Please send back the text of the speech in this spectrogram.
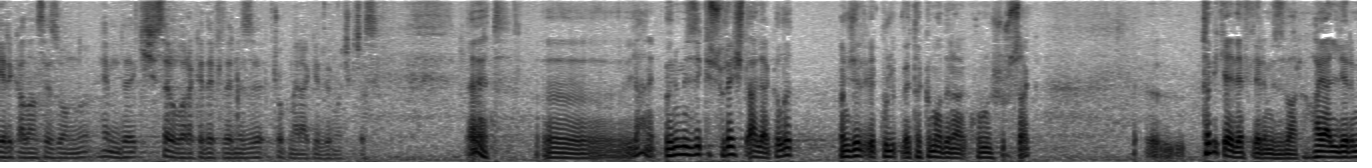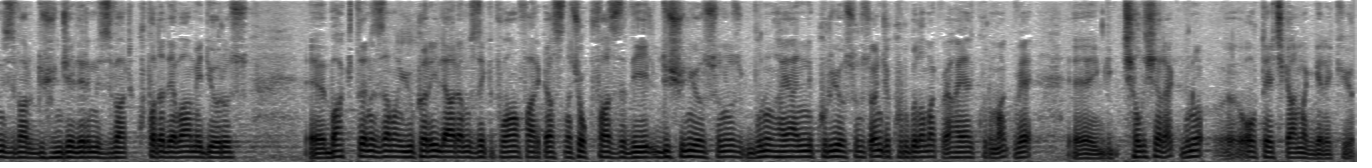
geri kalan sezonunu hem de kişisel olarak hedeflerinizi çok merak ediyorum açıkçası. Evet. e, yani önümüzdeki süreçle alakalı öncelikle kulüp ve takım adına konuşursak e, tabii ki hedeflerimiz var, hayallerimiz var, düşüncelerimiz var. Kupada devam ediyoruz. E, baktığınız zaman yukarıyla aramızdaki puan farkı aslında çok fazla değil. Düşünüyorsunuz, bunun hayalini kuruyorsunuz. Önce kurgulamak ve hayal kurmak ve e, çalışarak bunu e, ortaya çıkarmak gerekiyor.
